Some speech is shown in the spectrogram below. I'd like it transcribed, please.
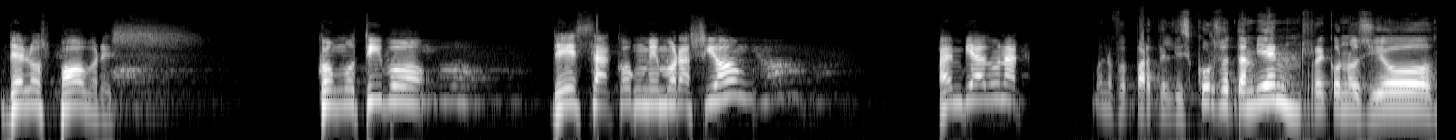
de los pobres. Con motivo de esta conmemoración, ha enviado una... Bueno, fue parte del discurso también. Reconoció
